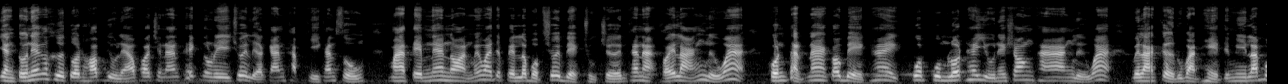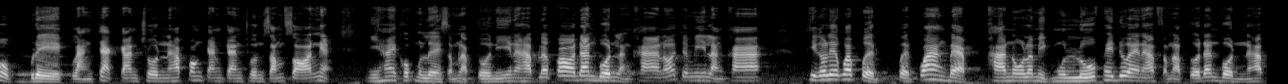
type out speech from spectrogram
อย่างตัวนี้ก็คือตัวท็อปอยู่แล้วเพราะฉะนั้นเทคโนโลยีช่วยเหลือการขับขี่ขั้นสูง มาเต็มแน่นอน ไม่ว่าจะเป็นระบบช่วยเบรกฉุกเฉินขณะถอยหลัง หรือว่าคนตัดหน้าก็เบรกให้ควบคุมรถให้อยู่ในช่องทาง หรือว่าเวลาเกิดอุบัติเหตุจะมีระบบเบรกหลังจากการชนนะครับป้องกันการชนซ้ำซ้อนเนี่ยมีให้ครบหมดเลยสำหรับตัวนี้นะครับแล้วก็ด้านบนหลังคาเนาะจะมีหลังคา ที่เขาเรียกว่าเปิดเปิดกว้างแบบพาโนรามิกมูลลูปให้ด้วยนะครับสำหรับตัวด้านบนนะครับ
